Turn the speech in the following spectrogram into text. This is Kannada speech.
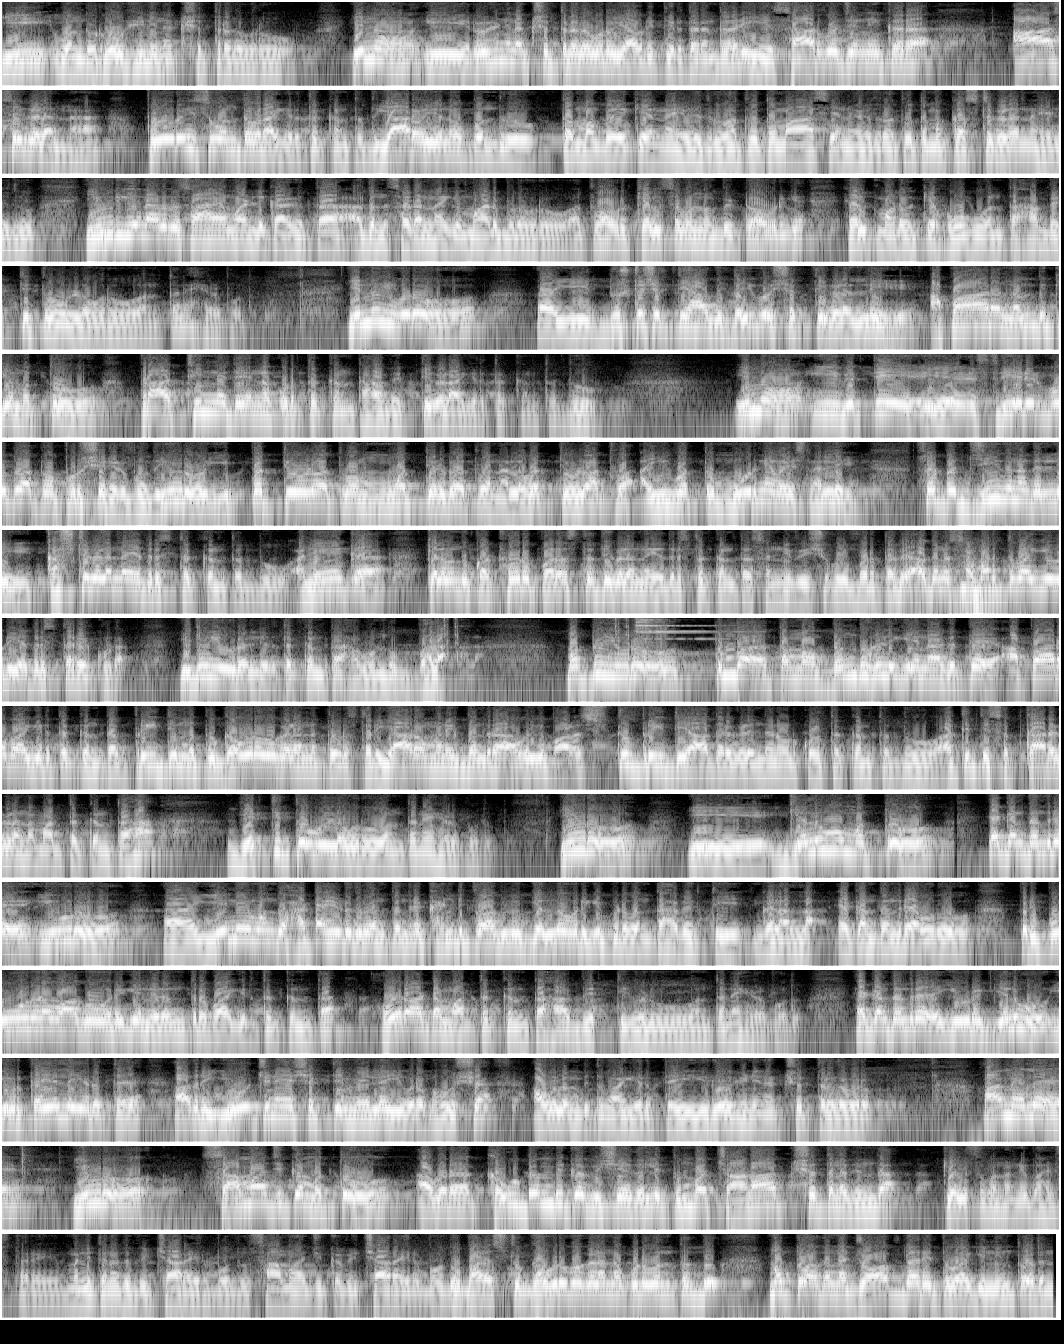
ಈ ಒಂದು ರೋಹಿಣಿ ನಕ್ಷತ್ರದವರು. ಇನ್ನು ಈ ರೋಹಿಣಿ ನಕ್ಷತ್ರದವರು ಯಾವ ರೀತಿ ಇರ್ತಾರೆ ಅಂತಂದ್ರೆ ಈ ಸಾರ್ವಜನಿಕರ ಆಸೆಗಳನ್ನ ಪೂರೈಸುವಂತವರಾಗಿರ್ತಕ್ಕಂಥದ್ದು. ಯಾರೋ ಏನೋ ಬಂದ್ರು, ತಮ್ಮ ಬಯಕೆಯನ್ನ ಹೇಳಿದ್ರು, ಅಥವಾ ತಮ್ಮ ಆಸೆಯನ್ನ ಹೇಳಿದ್ರು, ಅಥವಾ ತಮ್ಮ ಕಷ್ಟಗಳನ್ನ ಹೇಳಿದ್ರು, ಇವ್ರಿಗೇನಾದ್ರೂ ಸಹಾಯ ಮಾಡ್ಲಿಕ್ಕಾಗತ್ತಾ? ಅದನ್ನ ಸಡನ್ ಆಗಿ ಮಾಡಿಬಿಡೋರು, ಅಥವಾ ಅವ್ರ ಕೆಲಸವನ್ನು ಬಿಟ್ಟು ಅವರಿಗೆ ಹೆಲ್ಪ್ ಮಾಡೋಕೆ ಹೋಗುವಂತಹ ವ್ಯಕ್ತಿತ್ವ ಉಳ್ಳವರು ಅಂತಾನೆ ಹೇಳ್ಬೋದು. ಇನ್ನು ಇವರು ಈ ದುಷ್ಟಶಕ್ತಿ ಹಾಗೂ ದೈವ ಶಕ್ತಿಗಳಲ್ಲಿ ಅಪಾರ ನಂಬಿಕೆ ಮತ್ತು ಪ್ರಾಧಾನ್ಯತೆಯನ್ನು ಕೊಡ್ತಕ್ಕಂತಹ ವ್ಯಕ್ತಿಗಳಾಗಿರ್ತಕ್ಕಂಥದ್ದು. ಇನ್ನು ಈ ವ್ಯಕ್ತಿ ಸ್ತ್ರೀಯರಿರ್ಬೋದು ಅಥವಾ ಪುರುಷರಿರ್ಬೋದು, ಇವರು ಇಪ್ಪತ್ತೇಳು ಅಥವಾ ಮೂವತ್ತೆರಡು ಅಥವಾ ನಲವತ್ತೇಳು ಅಥವಾ ಐವತ್ತು ಮೂರನೇ ವಯಸ್ಸಿನಲ್ಲಿ ಸ್ವಲ್ಪ ಜೀವನದಲ್ಲಿ ಕಷ್ಟಗಳನ್ನ ಎದುರಿಸ್ತಕ್ಕಂಥದ್ದು, ಅನೇಕ ಕೆಲವೊಂದು ಕಠೋರ ಪರಿಸ್ಥಿತಿಗಳನ್ನ ಎದುರಿಸ್ತಕ್ಕಂಥ ಸನ್ನಿವೇಶಗಳು ಬರ್ತವೆ. ಅದನ್ನು ಸಮರ್ಥವಾಗಿ ಇವರು ಎದುರಿಸ್ತಾರೆ ಕೂಡ. ಇದು ಇವರಲ್ಲಿರ್ತಕ್ಕಂತಹ ಒಂದು ಬಲ. ಮತ್ತು ಇವರು ತುಂಬಾ ತಮ್ಮ ಬಂಧುಗಳಿಗೆ ಏನಾಗುತ್ತೆ, ಅಪಾರವಾಗಿರ್ತಕ್ಕಂಥ ಪ್ರೀತಿ ಮತ್ತು ಗೌರವಗಳನ್ನು ತೋರಿಸ್ತಾರೆ. ಯಾರೋ ಮನೆಗೆ ಬಂದ್ರ ಅವರಿಗೆ ಬಹಳಷ್ಟು ಪ್ರೀತಿ ಆಧಾರಗಳಿಂದ ನೋಡ್ಕೊಳ್ತಕ್ಕಂಥದ್ದು, ಅತಿಥಿ ಸತ್ಕಾರಗಳನ್ನು ಮಾಡ್ತಕ್ಕಂತಹ ವ್ಯಕ್ತಿತ್ವವುಳ್ಳವರು ಅಂತಾನೆ ಹೇಳ್ಬೋದು. ಇವರು ಈ ಗೆಲುವು ಮತ್ತು ಯಾಕಂತಂದ್ರೆ ಇವರು ಏನೇ ಒಂದು ಹಠ ಹಿಡಿದ್ರು ಅಂತಂದ್ರೆ ಖಂಡಿತವಾಗ್ಲೂ ಗೆಲ್ಲೋವರಿಗೆ ಬಿಡುವಂತಹ ವ್ಯಕ್ತಿಗಳಲ್ಲ. ಯಾಕಂತಂದ್ರೆ ಅವರು ಪರಿಪೂರ್ಣವಾಗುವವರೆಗೆ ನಿರಂತರವಾಗಿರ್ತಕ್ಕಂಥ ಹೋರಾಟ ಮಾಡ್ತಕ್ಕಂತಹ ವ್ಯಕ್ತಿಗಳು ಅಂತಾನೆ ಹೇಳ್ಬೋದು. ಯಾಕಂತಂದ್ರೆ ಇವರ ಗೆಲುವು ಇವ್ರ ಕೈಯಲ್ಲೇ ಇರುತ್ತೆ, ಆದ್ರೆ ಯೋಚನೆಯ ಶಕ್ತಿ ಮೇಲೆ ಇವರ ಭವಿಷ್ಯ ಅವಲಂಬಿತವಾಗಿರುತ್ತೆ ಈ ರೋಹಿಣಿ ನಕ್ಷತ್ರದವರು. ಆಮೇಲೆ ಇವರು ಸಾಮಾಜಿಕ ಮತ್ತು ಅವರ ಕೌಟುಂಬಿಕ ವಿಷಯದಲ್ಲಿ ತುಂಬಾ ಚಾಣಾಕ್ಷತನದಿಂದ ಕೆಲಸವನ್ನು ನಿಭಾಯಿಸ್ತಾರೆ. ಮನೆತನದ ವಿಚಾರ ಇರ್ಬೋದು, ಸಾಮಾಜಿಕ ವಿಚಾರ ಇರ್ಬೋದು, ಬಹಳಷ್ಟು ಗೌರವಗಳನ್ನು ಕೊಡುವಂತದ್ದು ಮತ್ತು ಅದನ್ನ ಜವಾಬ್ದಾರಿಯುತವಾಗಿ ನಿಂತು ಅದನ್ನ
